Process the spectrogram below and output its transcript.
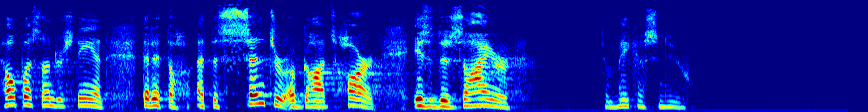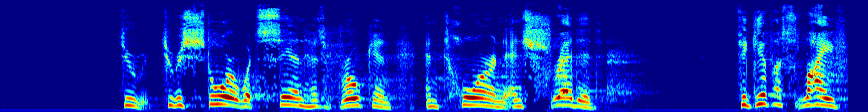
help us understand that at the, at the center of God's heart is a desire to make us new. To, to restore what sin has broken and torn and shredded. To give us life,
